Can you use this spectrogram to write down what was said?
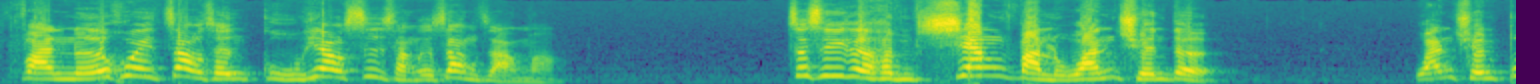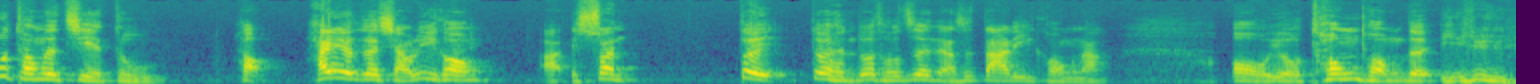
反而会造成股票市场的上涨嘛？这是一个很相反、完全的、完全不同的解读。好，还有个小利空啊，也算对对很多投资人讲是大利空啦。哦，有通膨的疑虑。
